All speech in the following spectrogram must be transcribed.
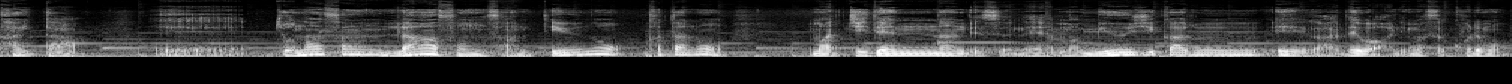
書いた、えー、ジョナサン・ラーソンさんっていうの方のまあ、自伝なんですよね、まあ、ミュージカル映画ではあります。これも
